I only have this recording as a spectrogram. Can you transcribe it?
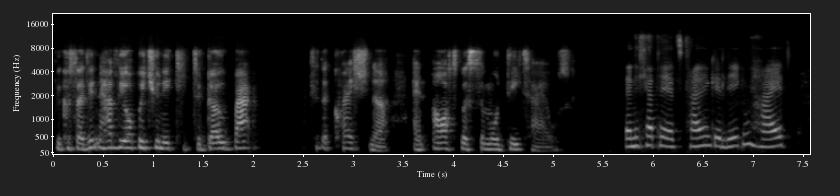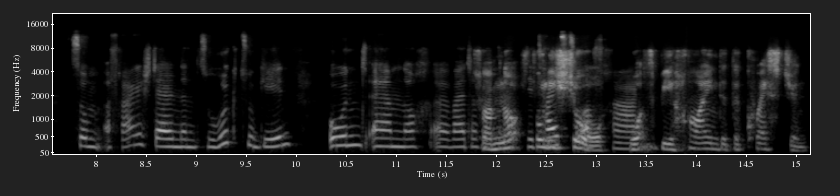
because I didn't have the opportunity to go back to the questioner and ask for some more details. denn ich hatte jetzt keine Gelegenheit, zum Fragestellenden zurückzugehen und ähm, noch äh, weitere So I'm not fully Details zu sure erfragen. what's behind the question.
